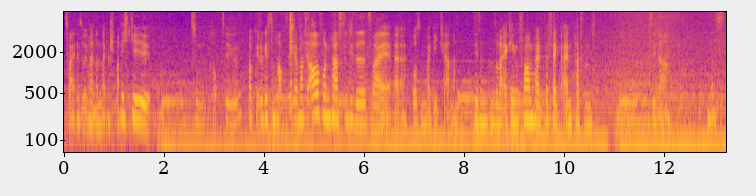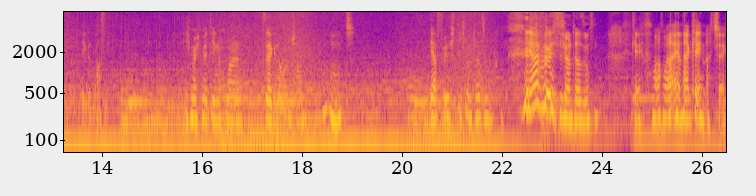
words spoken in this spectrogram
zwei so übereinander gespannt. Ich gehe zum Hauptsegel. okay, du gehst zum Hauptsegel, machst auf und hast diese zwei äh, großen Magiekerne. Die sind in so einer eckigen Form halt perfekt einpassend, dass sie da in das Segel passen. Ich möchte mir die nochmal sehr genau anschauen. Und ehrfürchtig untersuchen. Ehrfürchtig untersuchen. Okay, mach mal einen Arcana-Check.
